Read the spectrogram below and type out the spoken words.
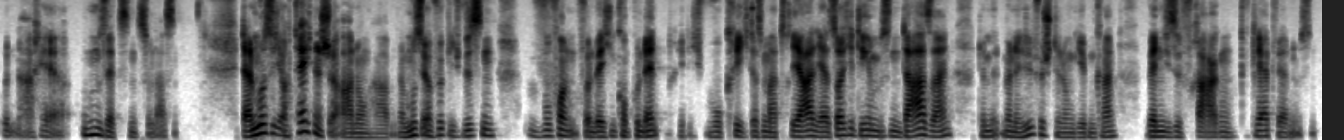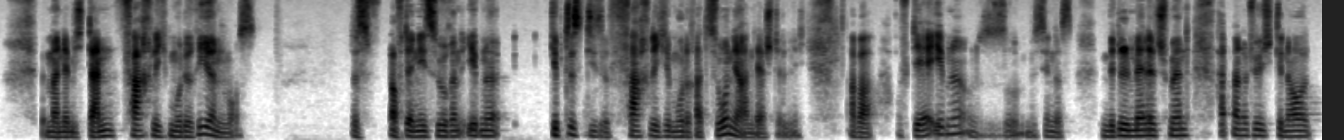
und nachher umsetzen zu lassen, dann muss ich auch technische Ahnung haben. Dann muss ich auch wirklich wissen, wovon, von welchen Komponenten rede ich, wo kriege ich das Material her. Solche Dinge müssen da sein, damit man eine Hilfestellung geben kann, wenn diese Fragen geklärt werden müssen. Wenn man nämlich dann fachlich moderieren muss, das auf der nächsthöheren Ebene gibt es diese fachliche Moderation ja an der Stelle nicht. Aber auf der Ebene, und das ist so ein bisschen das Mittelmanagement, hat man natürlich genau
